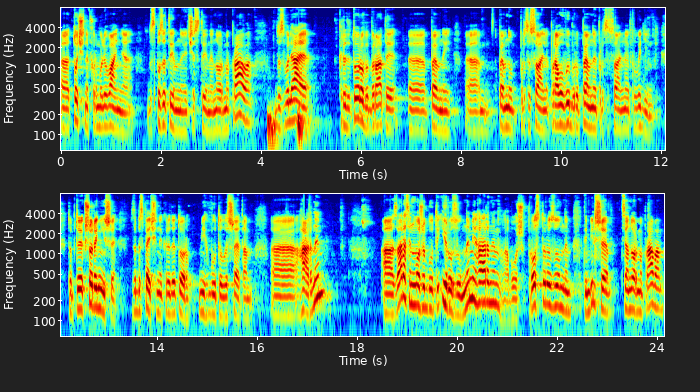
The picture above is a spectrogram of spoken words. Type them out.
е, точне формулювання диспозитивної частини норми права дозволяє кредитору вибирати е, певний, е, певну процесуальну право вибору певної процесуальної поведінки. Тобто, якщо раніше забезпечений кредитор міг бути лише там е, гарним, а зараз він може бути і розумним, і гарним, або ж просто розумним. Тим більше ця норма права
